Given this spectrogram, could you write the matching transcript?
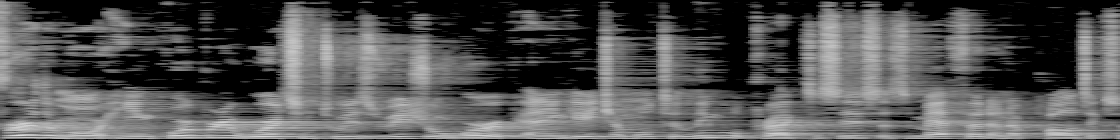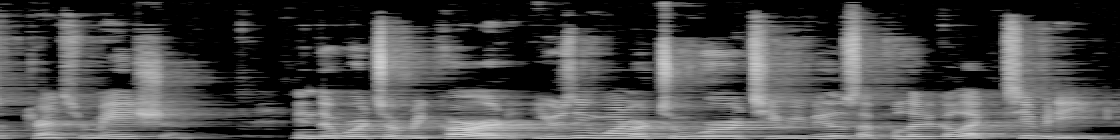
Furthermore, he incorporated words into his visual work and engaged in multilingual practices as a method and a politics of transformation. In the words of Ricard, using one or two words, he reveals a political activity,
